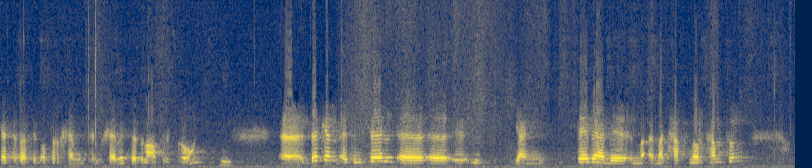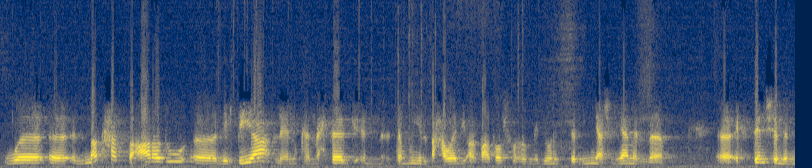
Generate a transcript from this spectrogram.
كتبه في الأسرة الخام- الخامسة بالعصر الفرعوني. ده كان تمثال آه، آه، يعني تابع لمتحف نورثهامبتون. والمتحف عرضه آه، للبيع لأنه كان محتاج تمويل بحوالي 14 مليون استرليني عشان يعمل اكستنشن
